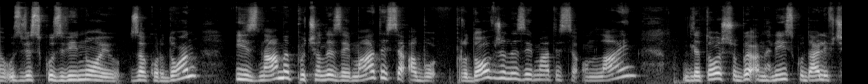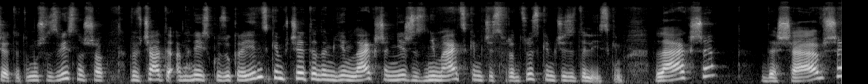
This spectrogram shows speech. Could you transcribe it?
у зв'язку з війною за кордон, і з нами почали займатися або продовжили займатися онлайн для того, щоб англійську далі вчити. Тому що, звісно, що вивчати англійську з українським вчителем їм легше, ніж з німецьким, чи з французьким, чи з італійським. Легше, дешевше.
